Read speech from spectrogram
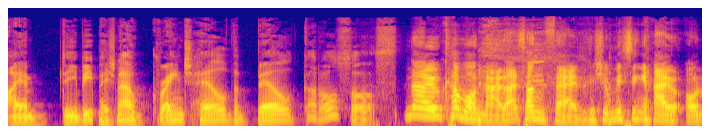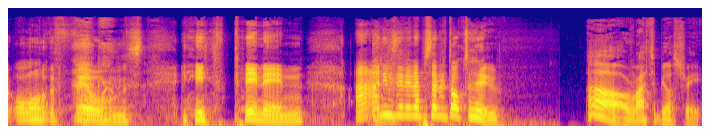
IMDb page now. Grange Hill, The Bill, God, all sorts. No, come on now. That's unfair because you're missing out on all the films he's been in. Uh, and he was in an episode of Doctor Who. Oh, right up your street.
